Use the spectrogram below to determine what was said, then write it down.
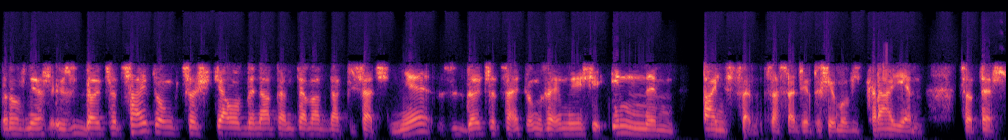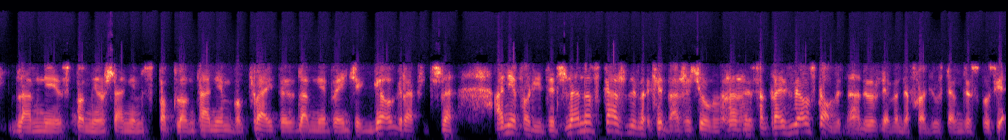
również Deutsche Zeitung coś chciałoby na ten temat napisać. Nie, Deutsche Zeitung zajmuje się innym państwem. W zasadzie tu się mówi krajem, co też dla mnie jest pomieszaniem z poplątaniem, bo kraj to jest dla mnie pojęcie geograficzne, a nie polityczne. No w każdym, chyba, że się uważa, że jest to kraj związkowy, no już nie będę wchodził w tę dyskusję.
